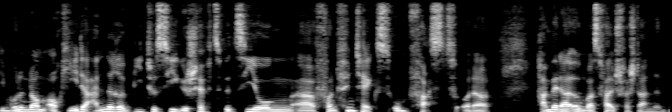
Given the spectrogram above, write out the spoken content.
die im Grunde genommen auch jede andere B2C-Geschäftsbeziehung äh, von Fintechs umfasst. Oder haben wir da irgendwas falsch verstanden?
